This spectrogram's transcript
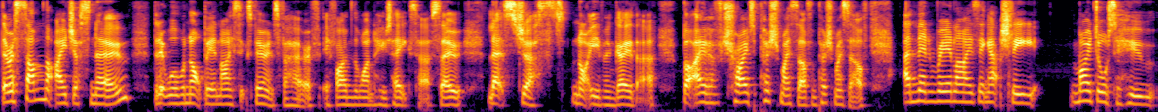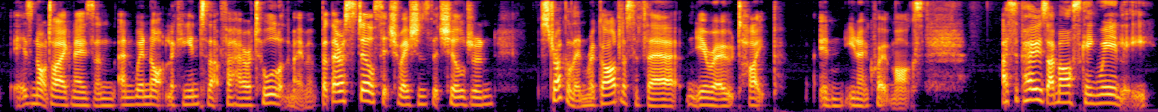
There are some that I just know that it will not be a nice experience for her if, if I'm the one who takes her. So let's just not even go there. But I have tried to push myself and push myself. And then realizing actually, my daughter who is not diagnosed and, and we're not looking into that for her at all at the moment but there are still situations that children struggle in, regardless of their neurotype, in, you know, quote marks. I suppose I'm asking really,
